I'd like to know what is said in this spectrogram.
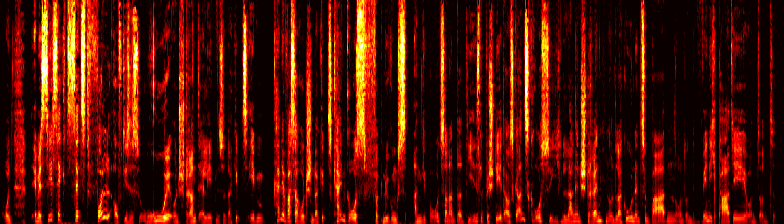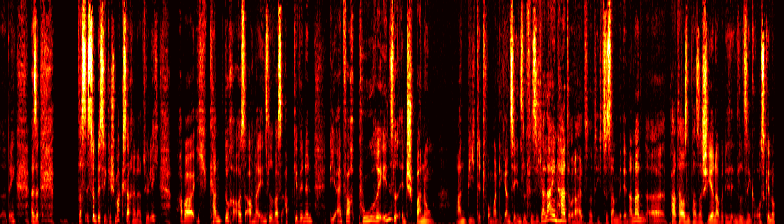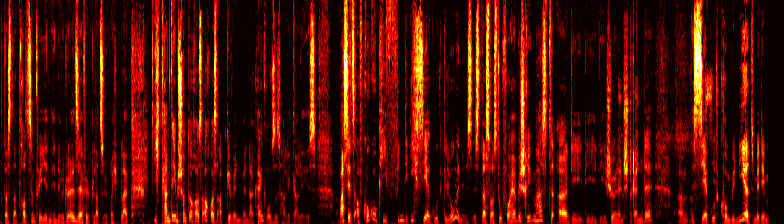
Und MSC setzt voll auf dieses Ruhe- und Stranderlebnis. Und da gibt's eben keine Wasserrutschen, da gibt's kein großes Vergnügungsangebot, sondern da, die Insel besteht aus ganz großzügigen langen Stränden und Lagunen zum Baden und, und wenig Party und, und äh, Ding. Also das ist so ein bisschen Geschmackssache natürlich, aber ich kann durchaus auch einer Insel was abgewinnen, die einfach pure Inselentspannung anbietet, wo man die ganze Insel für sich allein hat oder halt natürlich zusammen mit den anderen äh, paar tausend Passagieren, aber diese Inseln sind groß genug, dass da trotzdem für jeden individuell sehr viel Platz übrig bleibt. Ich kann dem schon durchaus auch was abgewinnen, wenn da kein großes Halligalli ist. Was jetzt auf Kokoki finde ich sehr gut gelungen ist, ist das, was du vorher beschrieben hast, äh, die, die, die schönen Strände, ähm, ist sehr gut kombiniert mit dem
